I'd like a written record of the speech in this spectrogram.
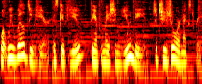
What we will do here is give you the information you need to choose your next read.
